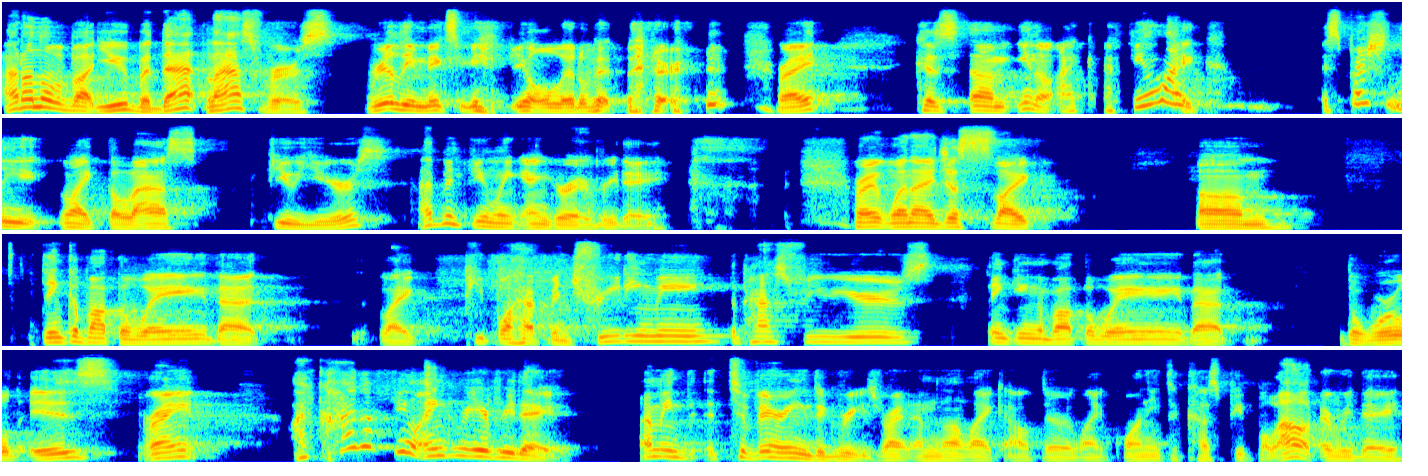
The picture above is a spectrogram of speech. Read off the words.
I don't know about you, but that last verse really makes me feel a little bit better, right? Because, um, you know, I, I feel like, especially like the last few years, I've been feeling anger every day, right? When I just like um, think about the way that like people have been treating me the past few years, thinking about the way that the world is, right? I kind of feel angry every day. I mean, to varying degrees, right? I'm not like out there like wanting to cuss people out every day,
